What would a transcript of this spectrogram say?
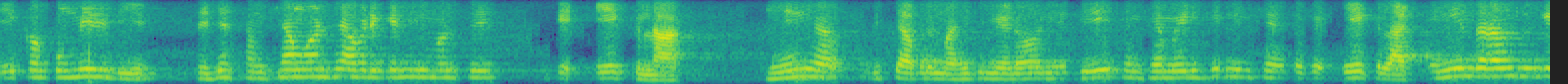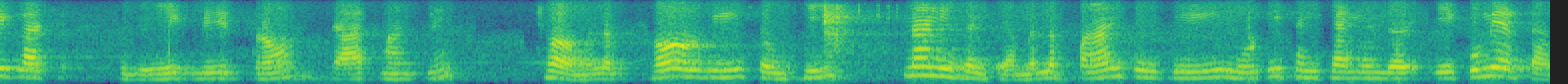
એક અંક ઉમેરી દઈએ તો જે સંખ્યા મળશે આપણે કેટલી મળશે? કે એક લાખ. જેની વિશે આપણે માહિતી મેળવવાની હતી એ સંખ્યા મેળવી કેટલી છે? તો કે એક લાખ. એની અંદર અંક કેટલા છે? તો કે એક, બે, ત્રણ, ચાર, પાંચ ને છ. મતલબ છ અંકની સૌથી નાની સંખ્યા, મતલબ પાંચ અંકની મોટી સંખ્યાની અંદર એક ઉમેરતા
